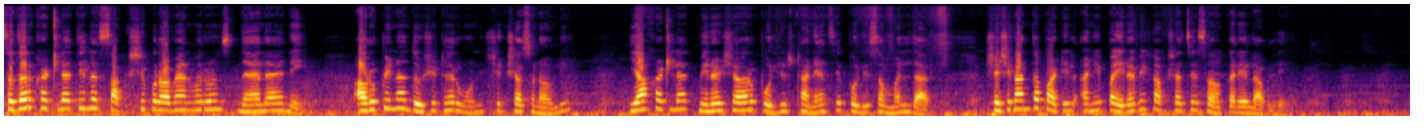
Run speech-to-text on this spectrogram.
सदर खटल्यातील साक्षी पुराव्यांवरून न्यायालयाने आरोपींना दोषी ठरवून शिक्षा सुनावली. या खटल्यात मिरज शहर पोलीस ठाण्याचे पोलीस अंमलदार शशिकांत पाटील आणि पैरवी कक्षाचे सहकार्य लाभले.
